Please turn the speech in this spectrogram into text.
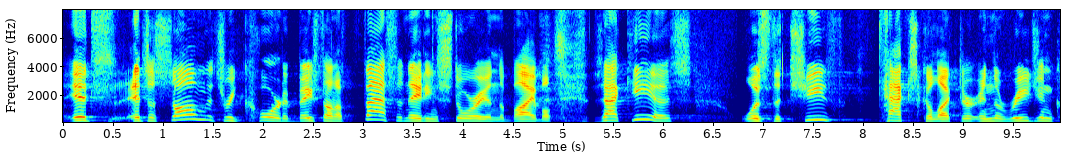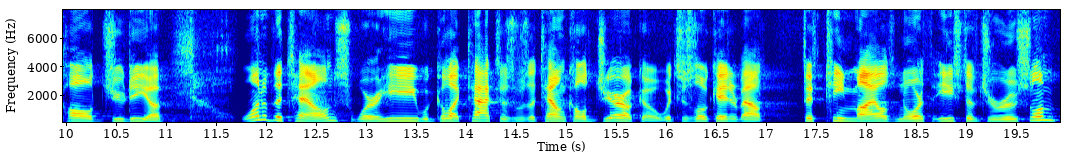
It's, it's a song that's recorded based on a fascinating story in the Bible. Zacchaeus was the chief tax collector in the region called Judea one of the towns where he would collect taxes was a town called Jericho, which is located about 15 miles northeast of Jerusalem.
